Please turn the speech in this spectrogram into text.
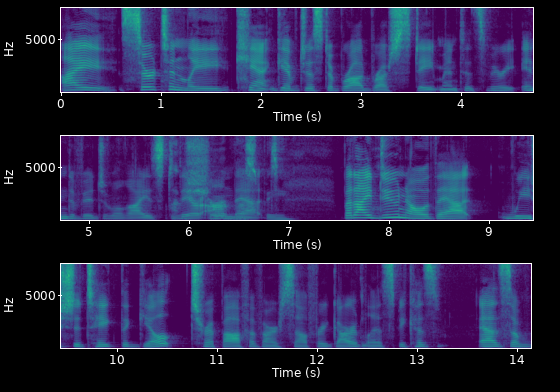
I certainly can't give just a broad brush statement. It's very individualized I'm there sure on that. be. But I do know that we should take the guilt trip off of ourselves regardless because as a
